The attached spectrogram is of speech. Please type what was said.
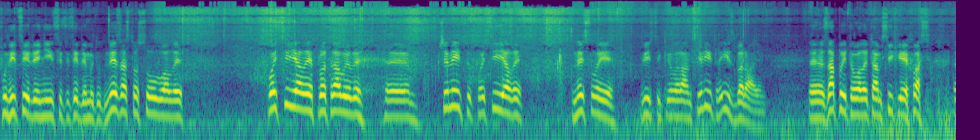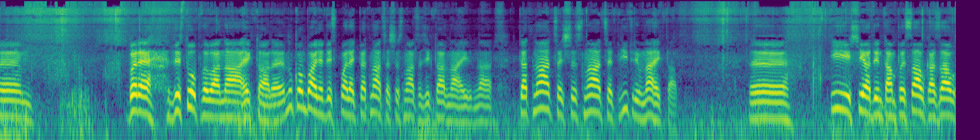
фунгіциди, ні інсектициди ми тут не застосовували. Посіяли, протравили е, пшеницю, посіяли, внесли 200 кг селітри і збираємо. Запитували там, скільки вас бере дистоплива на гектар. Е, Ну, комбайни десь палять 15-16 гектар на, на 15-16 літрів на гектар. Е, і ще один там писав, казав,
